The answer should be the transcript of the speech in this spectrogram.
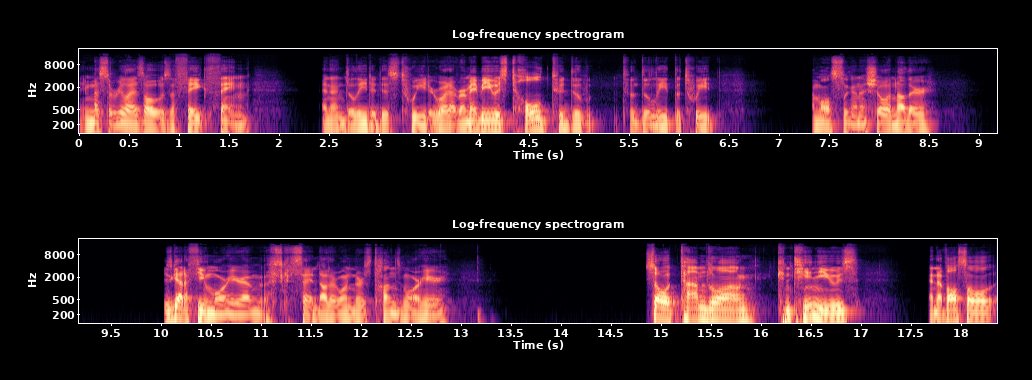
they must have realized, oh, it was a fake thing, and then deleted his tweet or whatever. Maybe he was told to de- to delete the tweet. I'm also going to show another. He's got a few more here. I'm just going to say another one. There's tons more here. So Tom DeLonge continues, and I've also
